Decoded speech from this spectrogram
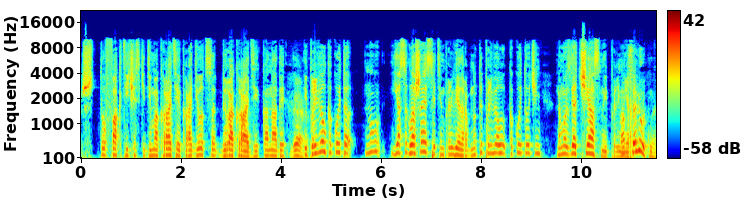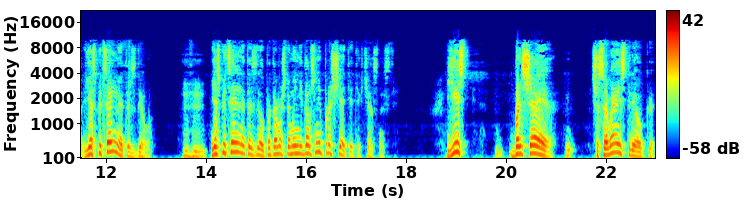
что фактически демократия крадется бюрократией Канады. Да. И привел какой-то, ну, я соглашаюсь с этим примером, но ты привел какой-то очень, на мой взгляд, частный пример. Абсолютно. Я специально это сделал. Угу. Я специально это сделал, потому что мы не должны прощать этих частностей. Есть большая часовая стрелка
